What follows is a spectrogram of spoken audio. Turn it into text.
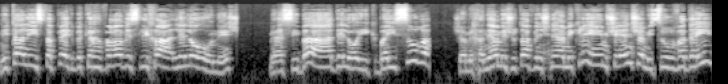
ניתן להסתפק בכפרה וסליחה ללא עונש, מהסיבה דלא איקבא איסורא, שהמכנה המשותף בין שני המקרים שאין שם איסור ודאי,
